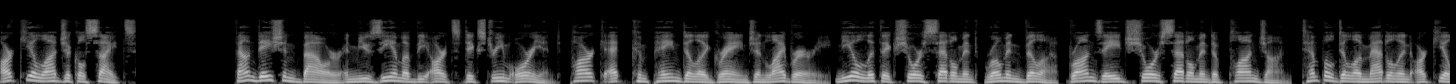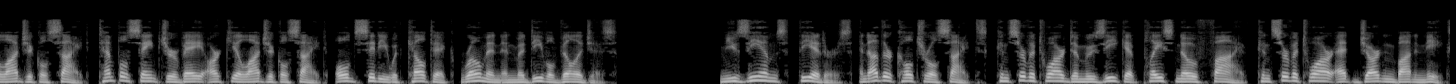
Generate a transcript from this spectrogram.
Archaeological sites Foundation Baur and Museum of the Arts d'Extrême Orient, Parc et Campagne de la Grange and Library Neolithic Shore Settlement, Roman Villa, Bronze Age Shore Settlement of Plongeon, Temple de la Madeleine Archaeological Site, Temple Saint-Gervais Archaeological Site, Old City with Celtic, Roman and medieval villages Museums, theatres, and other cultural sites, Conservatoire de musique at Place Neuve 5, Conservatoire et Jardin botaniques,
